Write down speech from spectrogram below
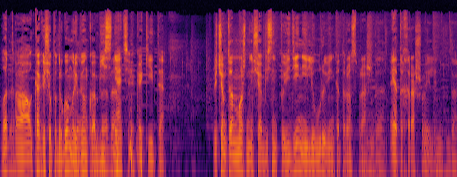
Вот а, как еще по-другому ребенку объяснять какие-то... Причем там можно еще объяснить поведение или уровень, который он спрашивает. Это хорошо или Да.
